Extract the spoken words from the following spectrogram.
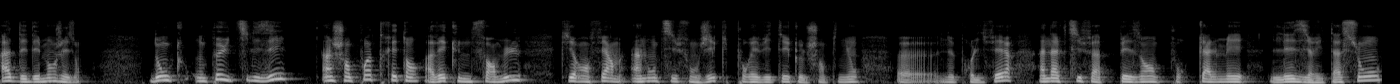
à des démangeaisons. Donc on peut utiliser un shampoing traitant avec une formule qui renferme un antifongique pour éviter que le champignon euh, ne prolifère, un actif apaisant pour calmer les irritations,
